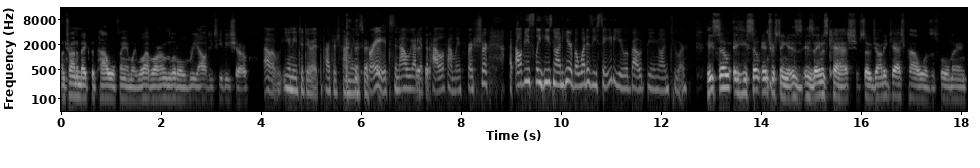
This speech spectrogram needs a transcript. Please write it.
I'm trying to make the Powell family. We'll have our own little reality TV show oh, you need to do it. The Partridge Family was great. so now we got to get the Powell family for sure. Obviously, he's not here, but what does he say to you about being on tour? He's so he's so interesting. His his name is Cash. So Johnny Cash Powell is his full name.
